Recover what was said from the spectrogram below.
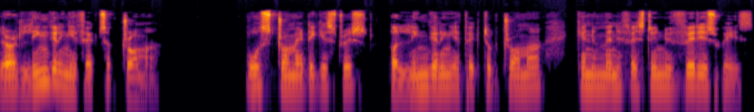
There are lingering effects of trauma. Post traumatic stress, a lingering effect of trauma, can manifest in various ways,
